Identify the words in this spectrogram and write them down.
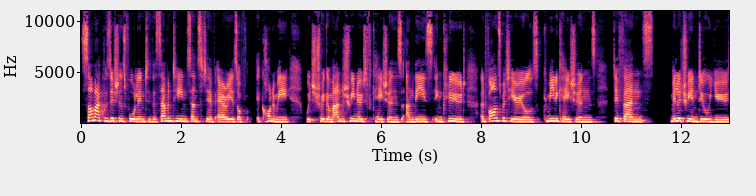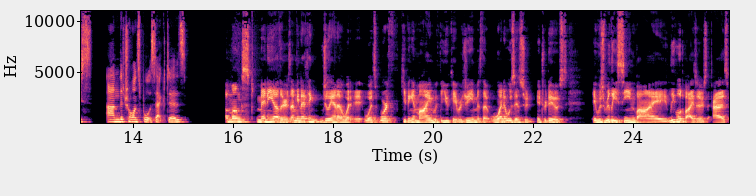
Some acquisitions fall into the 17 sensitive areas of economy which trigger mandatory notifications, and these include advanced materials, communications, defense, military and dual use, and the transport sectors. Amongst many others. I mean, I think, Juliana, what, what's worth keeping in mind with the UK regime is that when it was introduced, it was really seen by legal advisors as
